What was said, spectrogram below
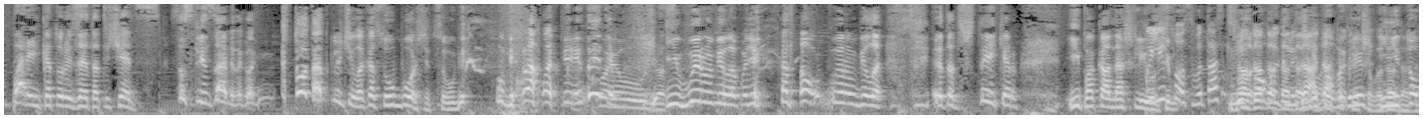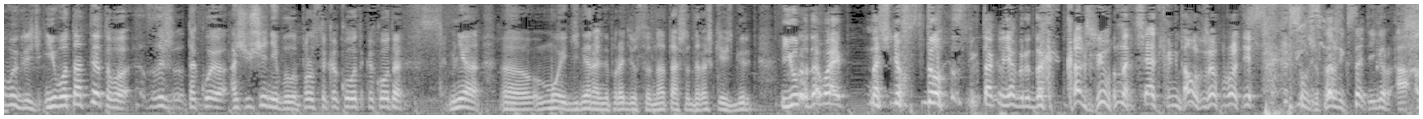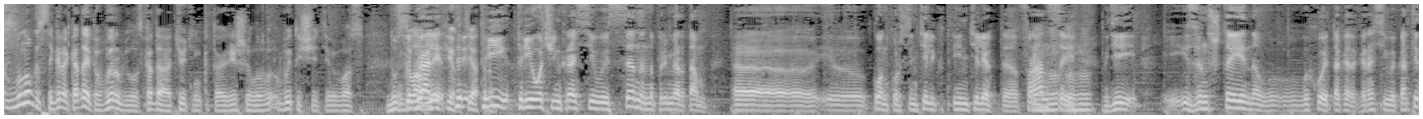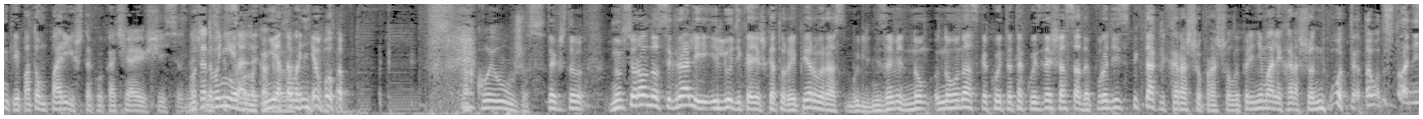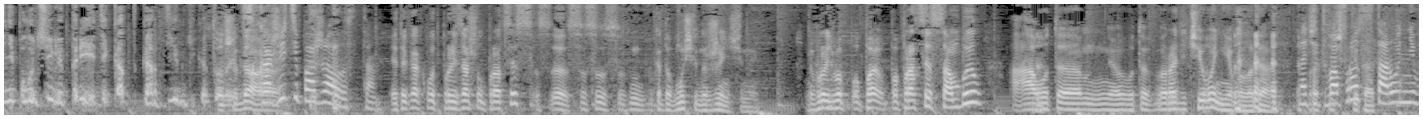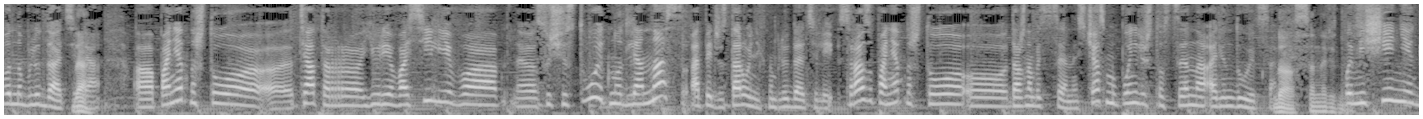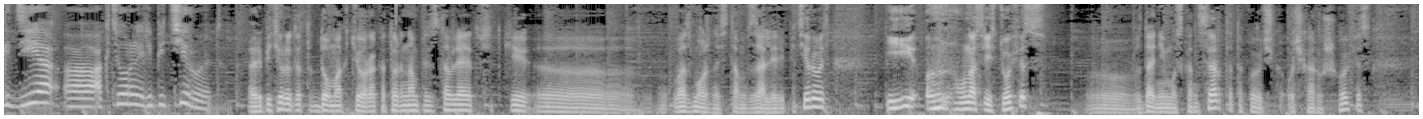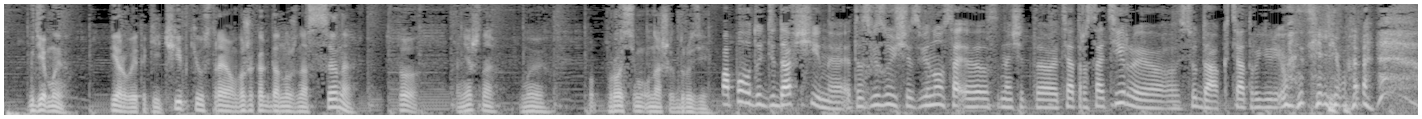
Парень, который за это отвечает, с- со слезами такой, кто-то отключил, оказывается, уборщица уби- убирала перед Какой этим ужас. и вырубила, понимаешь, она вырубила этот штекер, и пока нашли... Пылесос вытаскивал, Да, не да, то да, да, выключил. не то выключила, и не то выключил. И вот от этого, знаешь, такое ощущение было, просто какого-то, какого-то... Мне э, мой генеральный продюсер Наташа Дорошкевич говорит, Юра, давай начнем снова спектакль. Я говорю, да как же его начать, когда уже вроде... Слушай, подожди, кстати, Юр, а много сыграли, когда это вырубилось, когда тетенька-то решила вы- вытащить у вас Ну, сыграли три, три, три очень красивые сцены, например, там э, э, конкурс интеллект- интеллекта Франции, где из Эйнштейна выходит такая красивая картинка, и потом Париж такой качающийся. значит, этого на не было Нет, этого не было. Какой ужас. Так что, ну, все равно сыграли, и люди, конечно, которые первый раз были, не заметили, но, но у нас какой-то такой, знаешь, осадок. Вроде и спектакль хорошо прошел, и принимали хорошо, но вот это вот, что они не получили три эти кар- картинки, которые... Слушай, да. Скажите, пожалуйста, Это как вот произошел процесс, с- с- с- с- когда мужчина с женщиной. Вроде бы по- по- по- процесс сам был, а вот, э, вот э, ради чего не было, да. Значит, вопрос так. стороннего наблюдателя. А, Понятно, что э, театр Юрия Васильева э, существует, но для нас, опять же, сторонних наблюдателей, сразу понятно, что э, должна быть сцена. Сейчас мы поняли, что сцена арендуется. Да, сценарий. Помещение, где э, актеры репетируют. Репетирует этот дом актера, который нам предоставляет все-таки возможность там в зале репетировать. И э, у нас есть офис э, в здании Москонцерта, такой очень, очень хороший офис, где мы первые такие читки устраиваем. Уже когда нужна сцена, то, конечно, мы просим у наших друзей. По поводу дедовщины. Это связующее звено э, значит, э, театра сатиры э, сюда, к театру Юрия Васильева.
